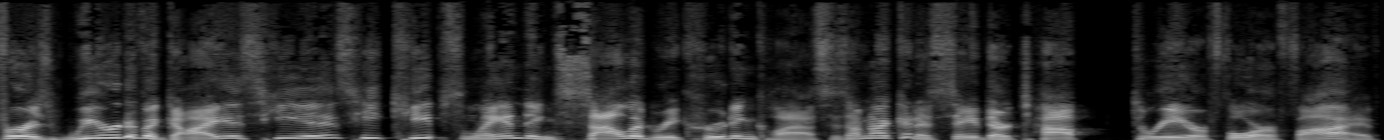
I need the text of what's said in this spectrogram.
For as weird of a guy as he is, he keeps landing solid recruiting classes. I'm not going to say they're top three or four or five,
